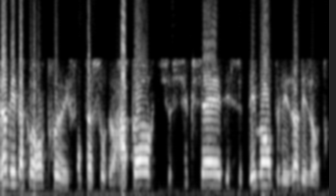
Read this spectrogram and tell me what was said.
jamais d'accord entre eux et font un saut de rapports qui se succèdent et se démentent les uns des autres.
